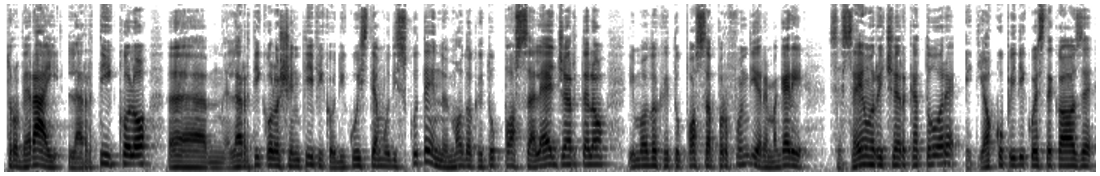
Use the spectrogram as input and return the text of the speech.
troverai l'articolo, ehm, l'articolo scientifico di cui stiamo discutendo, in modo che tu possa leggertelo, in modo che tu possa approfondire. Magari se sei un ricercatore e ti occupi di queste cose,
